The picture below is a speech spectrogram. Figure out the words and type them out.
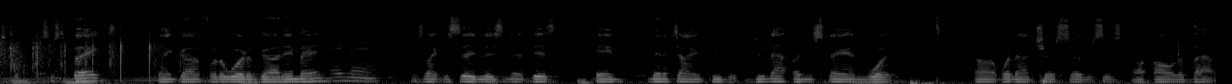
Sister, Sister Banks, thank God for the word of God. Amen. Amen. Just like to say, listen at this, and many times people do not understand what uh, what our church services are all about.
